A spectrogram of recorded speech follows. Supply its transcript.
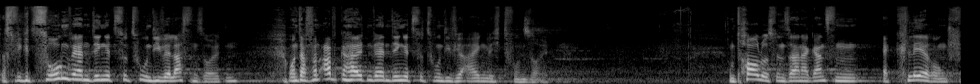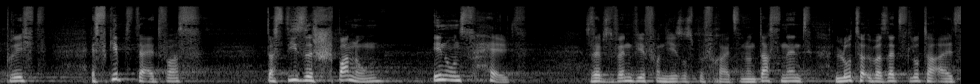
dass wir gezogen werden, Dinge zu tun, die wir lassen sollten und davon abgehalten werden, Dinge zu tun, die wir eigentlich tun sollten. Und Paulus in seiner ganzen Erklärung spricht, es gibt da etwas, das diese Spannung in uns hält selbst wenn wir von Jesus befreit sind. Und das nennt Luther, übersetzt Luther als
